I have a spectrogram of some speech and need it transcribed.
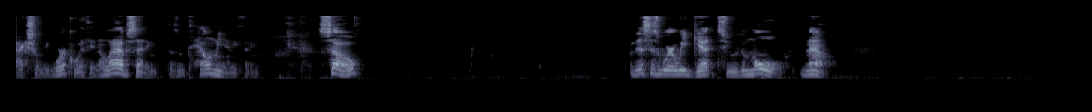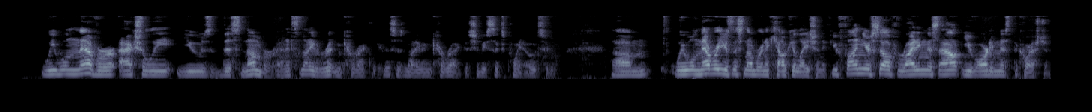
actually work with in a lab setting. It doesn't tell me anything. So this is where we get to the mole. Now, we will never actually use this number, and it's not even written correctly. This is not even correct. It should be 6.02. Um, we will never use this number in a calculation. If you find yourself writing this out, you've already missed the question.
